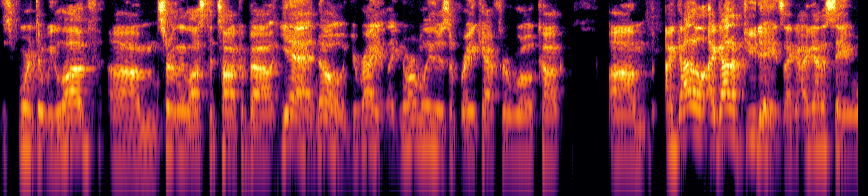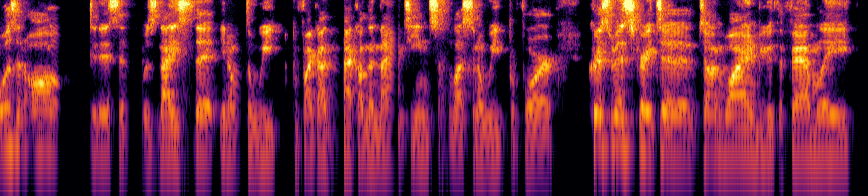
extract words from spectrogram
the sport that we love. Um, certainly lots to talk about. Yeah, no, you're right. Like normally, there's a break after a World Cup. Um, I got, a, I got a few days. I, I got to say, it wasn't all this. It was nice that you know the week before I got back on the 19th, so less than a week before Christmas. Great to to unwind, be with the family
